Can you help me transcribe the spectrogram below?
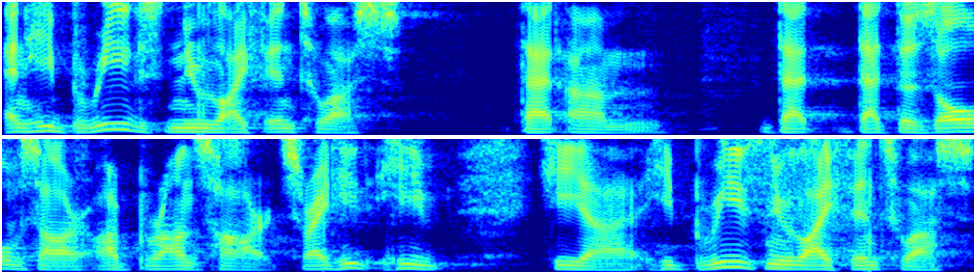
And he breathes new life into us that, um, that, that dissolves our, our bronze hearts, right? He, he, he, uh, he breathes new life into us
